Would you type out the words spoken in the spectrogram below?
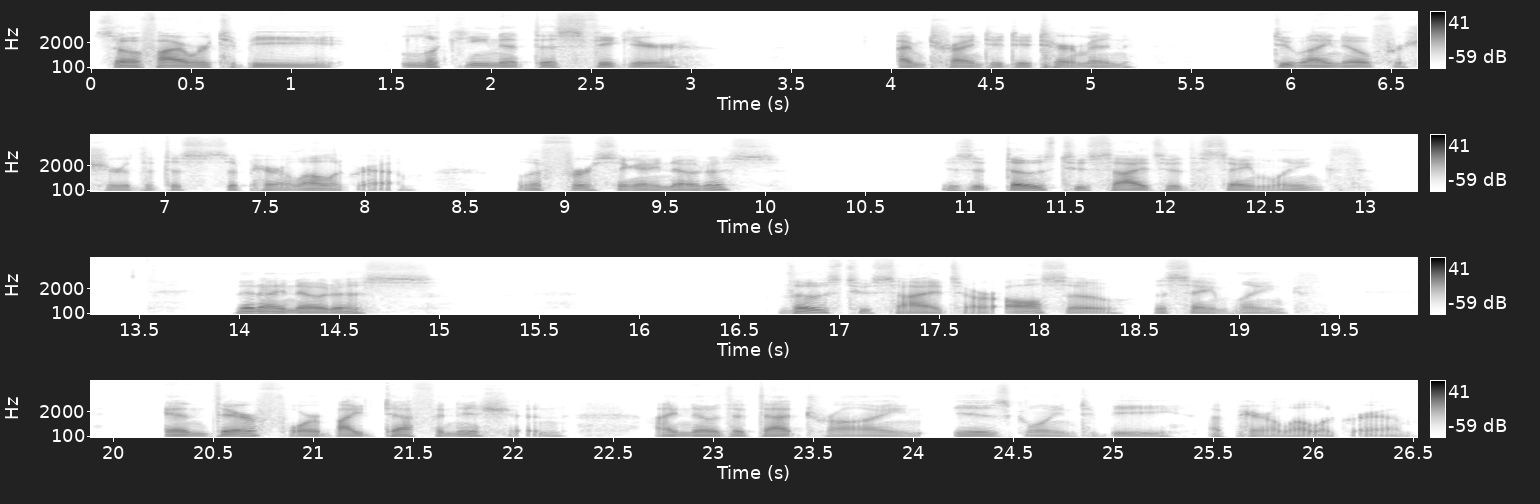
So if I were to be looking at this figure I'm trying to determine, do I know for sure that this is a parallelogram? Well, the first thing I notice is that those two sides are the same length. Then I notice those two sides are also the same length. And therefore, by definition, I know that that drawing is going to be a parallelogram.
